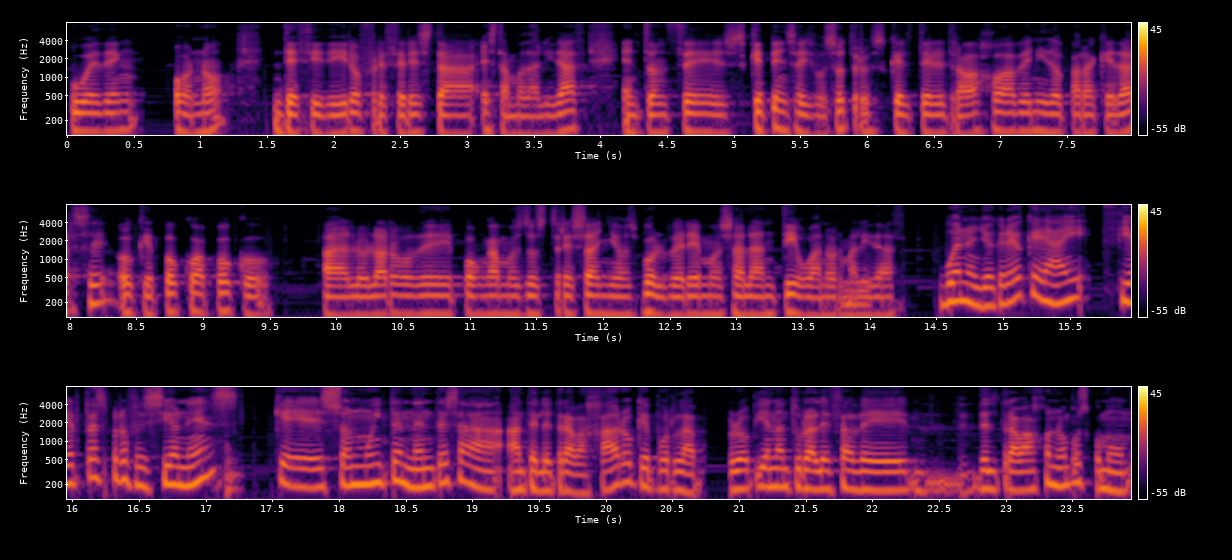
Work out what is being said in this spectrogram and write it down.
pueden o no decidir ofrecer esta, esta modalidad. Entonces, ¿qué pensáis vosotros? ¿Que el teletrabajo ha venido para quedarse o que poco a poco, a lo largo de, pongamos, dos, tres años, volveremos a la antigua normalidad? Bueno, yo creo que hay ciertas profesiones que son muy tendentes a, teletrabajar o que por la propia naturaleza del trabajo, ¿no? Pues como,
